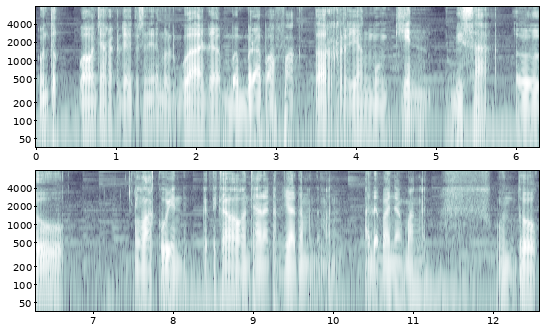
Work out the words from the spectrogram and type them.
untuk wawancara kerja itu sendiri menurut gue ada beberapa faktor yang mungkin bisa lu lakuin ketika wawancara kerja teman-teman. Ada banyak banget untuk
